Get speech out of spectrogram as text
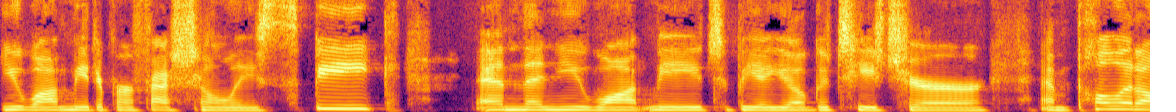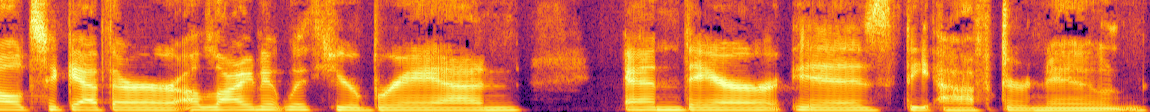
You want me to professionally speak. And then you want me to be a yoga teacher and pull it all together, align it with your brand. And there is the afternoon,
